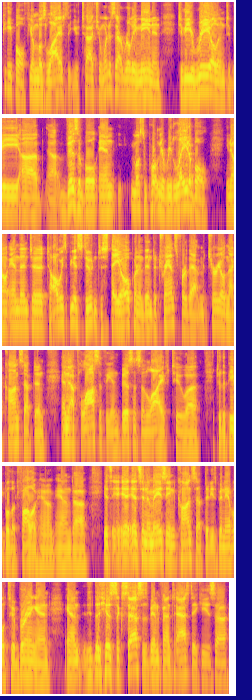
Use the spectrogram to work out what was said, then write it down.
people from those lives that you touch. And what does that really mean? And to be real and to be uh, uh, visible and most importantly relatable you know and then to, to always be a student, to stay open, and then to transfer that material and that concept and, and that philosophy in business and life to uh, to the people that follow him. And uh, it's it, it's an amazing concept that he's been able to bring in, and the, his success has been fantastic. He's a,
